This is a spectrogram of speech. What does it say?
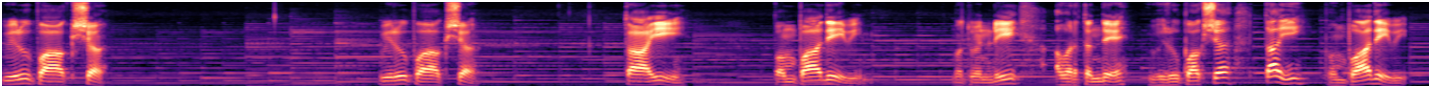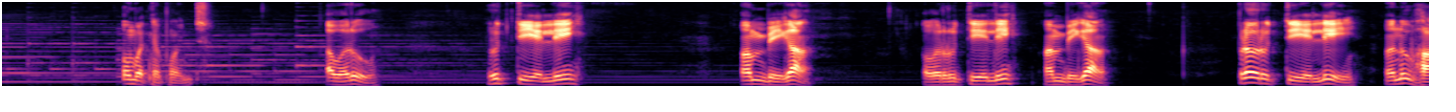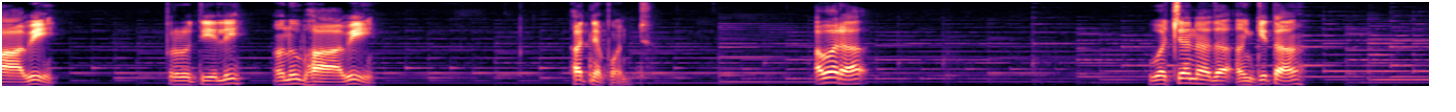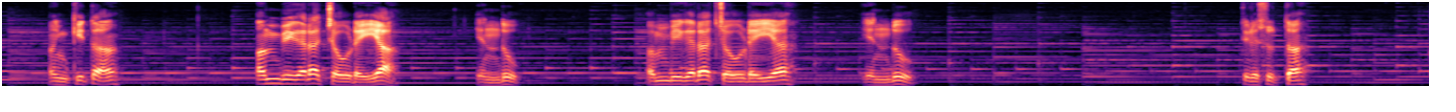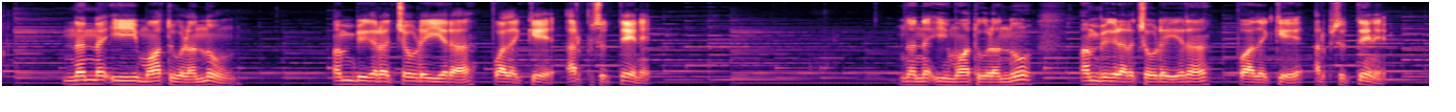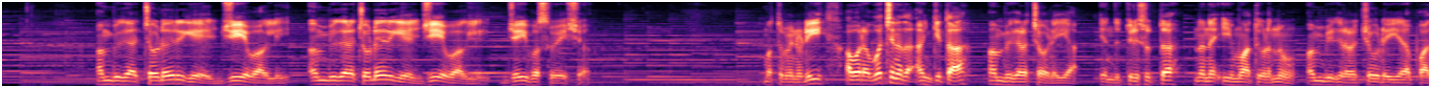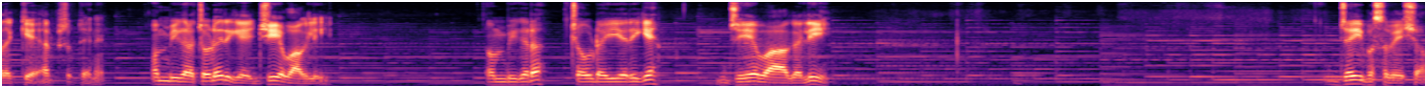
ವಿರೂಪಾಕ್ಷ. ವಿರೂಪಾಕ್ಷ. ತಾಯಿ ಪಂಪಾದೇವಿ. ಮತ್ತು ನೋಡಿ, ಅವರ ತಂದೆ ವಿರೂಪಾಕ್ಷ, ತಾಯಿ ಪಂಪಾದೇವಿ. ಒಂಬತ್ತನೇ ಪಾಯಿಂಟ್. ಅವರು ವೃತ್ತಿಯಲ್ಲಿ ಅಂಬಿಗ. ಅವರ ವೃತ್ತಿಯಲ್ಲಿ ಅಂಬಿಗ. ಪ್ರವೃತ್ತಿಯಲ್ಲಿ ಅನುಭಾವಿ. ಪ್ರವೃತ್ತಿಯಲ್ಲಿ ಅನುಭಾವಿ. ಹತ್ತನೇ ಪಾಯಿಂಟ್ ಅವರ ವಚನದ ಅಂಕಿತ ಅಂಕಿತ ಅಂಬಿಗರ ಚೌಡಯ್ಯ ಎಂದು. ಅಂಬಿಗರ ಚೌಡಯ್ಯ ಎಂದು ತಿಳಿಸುತ್ತ, ನನ್ನ ಈ ಮಾತುಗಳನ್ನು ಅಂಬಿಗರ ಚೌಡಯ್ಯರ ಪಾದಕ್ಕೆ ಅರ್ಪಿಸುತ್ತೇನೆ. ನನ್ನ ಈ ಮಾತುಗಳನ್ನು ಅಂಬಿಗರ ಚೌಡಯ್ಯರ ಪಾದಕ್ಕೆ ಅರ್ಪಿಸುತ್ತೇನೆ. ಅಂಬಿಗರ ಚೌಡಯ್ಯರಿಗೆ ಜಯವಾಗಲಿ. ಅಂಬಿಗರ ಚೌಡಯ್ಯರಿಗೆ ಜಯವಾಗಲಿ. ಜೈ ಬಸವೇಶ. ಮತ್ತೊಮ್ಮೆ ನೋಡಿ, ಅವರ ವಚನದ ಅಂಕಿತ ಅಂಬಿಗರ ಚೌಡಯ್ಯ ಎಂದು ತಿಳಿಸುತ್ತಾ ನನ್ನ ಈ ಮಾತುಗಳನ್ನು ಅಂಬಿಗರ ಚೌಡಯ್ಯರ ಪಾದಕ್ಕೆ ಅರ್ಪಿಸುತ್ತೇನೆ. ಅಂಬಿಗರ ಚೌಡಯ್ಯರಿಗೆ ಜಯವಾಗಲಿ. ಅಂಬಿಗರ ಚೌಡಯ್ಯರಿಗೆ ಜಯವಾಗಲಿ. ಜೈ ಬಸವೇಶ.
